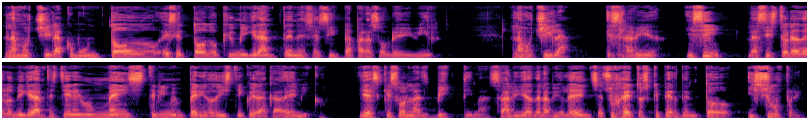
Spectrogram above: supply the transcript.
la mochila como un todo, ese todo que un migrante necesita para sobrevivir. La mochila es la vida. Y sí, las historias de los migrantes tienen un mainstream periodístico y académico, y es que son las víctimas, salidas de la violencia, sujetos que pierden todo y sufren.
